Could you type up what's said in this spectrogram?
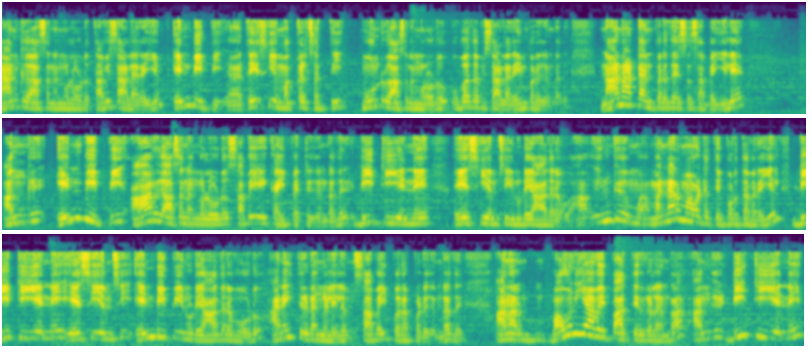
நான்கு ஆசனங்களோடு தவிசாளரையும் என்பிபி தேசிய மக்கள் சக்தி மூன்று ஆசனங்களோடு உபதவிசாளரையும் பெறுகின்றது. நானாட்டான் பிரதேச சபையிலே அங்கு என்பிபி ஆறு ஆசனங்களோடு சபையை கைப்பற்றுகின்றது. டிடிஎன்ஏ ஏசிஎம்சியினுடைய ஆதரவு. இங்கு ம- மன்னார் மாவட்டத்தை பொறுத்தவரையில் டிடிஎன்ஏ ஏசிஎம்சி என்பிபியினுடைய ஆதரவோடு அனைத்து இடங்களிலும் சபை பெறப்படுகின்றது. ஆனால் வவுனியாவை பார்த்தீர்கள் என்றால் அங்கு டிடிஎன்ஏ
